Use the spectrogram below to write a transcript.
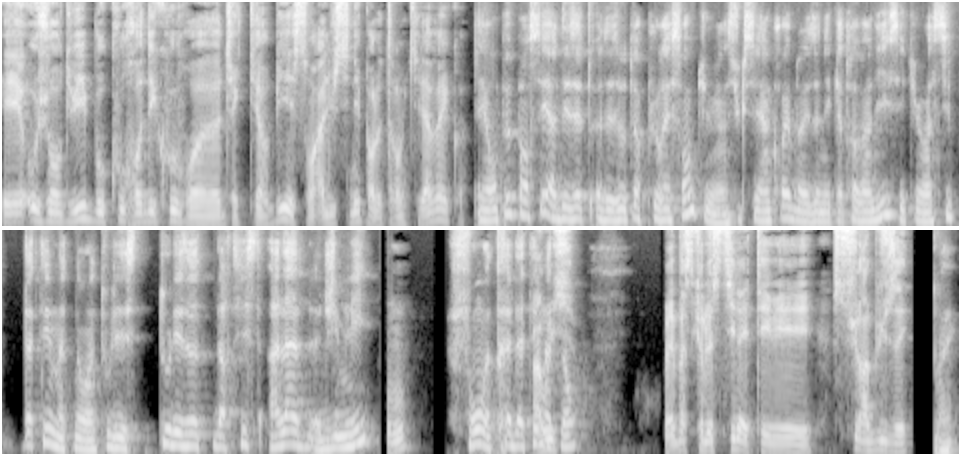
Et aujourd'hui, beaucoup redécouvrent euh, Jack Kirby et sont hallucinés par le talent qu'il avait, quoi. Et on peut penser à des, aut- à des auteurs plus récents qui ont eu un succès incroyable dans les années 90 et qui ont un style daté maintenant. hein. Tous les tous les autres artistes à la Jim Lee Mhm. font euh, très daté Ah oui. maintenant. Mais parce que le style a été surabusé. Ouais.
